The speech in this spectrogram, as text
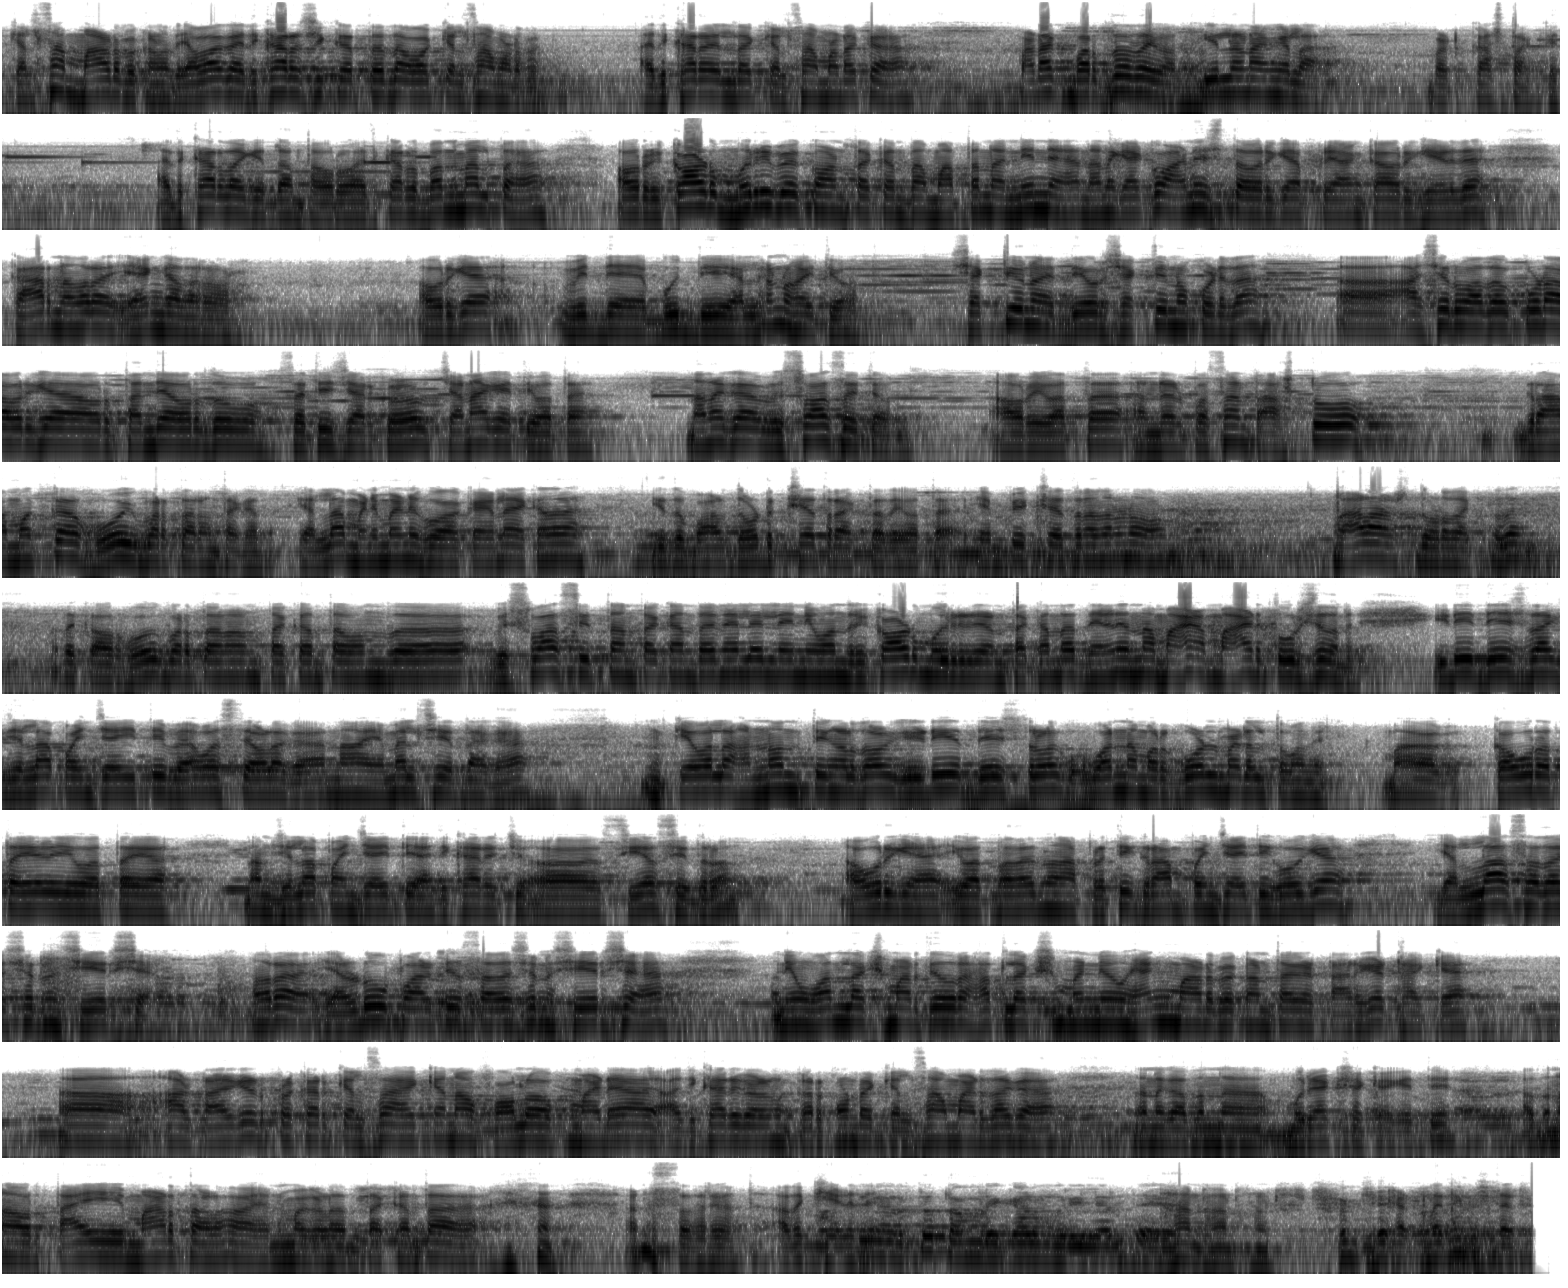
ಕೆಲಸ ಮಾಡ್ಬೇಕು ಅನ್ನೋದು. ಯಾವಾಗ ಅಧಿಕಾರ ಸಿಕ್ಕತ್ತದ, ಅವಾಗ ಕೆಲಸ ಮಾಡ್ಬೇಕು. ಅಧಿಕಾರ ಇಲ್ಲದ ಕೆಲಸ ಮಾಡೋಕೆ ಮಾಡಕ್ಕೆ ಬರ್ತದೆ ಇವತ್ತು. ಇಲ್ಲ ಅನ್ನಂಗಿಲ್ಲ. ಬಟ್ ಕಷ್ಟ ಆಕೈತಿ. ಅಧಿಕಾರದಾಗಿದ್ದಂಥವ್ರು ಅಧಿಕಾರ ಬಂದ ಮೇಲೆ ಅವ್ರು ರೆಕಾರ್ಡ್ ಮುರಿಬೇಕು ಅಂತಕ್ಕಂಥ ಮಾತನ್ನು ನಿನ್ನೆ ನನಗೆ ಯಾಕೋ ಅನಿಸ್ತು ಅವ್ರಿಗೆ ಪ್ರಿಯಾಂಕಾ ಅವ್ರಿಗೆ ಹೇಳಿದೆ. ಕಾರಣ ಅಂದ್ರೆ ಹೆಂಗೆ ಅದಾರ ಅವ್ರು? ಅವ್ರಿಗೆ ವಿದ್ಯೆ, ಬುದ್ಧಿ ಎಲ್ಲನೂ ಐತಿ ಇವತ್ತು. ಶಕ್ತಿನೂ ಐತಿ ದೇವ್ರ ಶಕ್ತಿನೂ ಕೊಡಿದ. ಆಶೀರ್ವಾದ ಕೂಡ ಅವ್ರಿಗೆ, ಅವ್ರ ತಂದೆ ಅವ್ರದ್ದು ಸತೀಶ್ ಜಾರಕಿಹೊಳಿ ಅವ್ರು ಚೆನ್ನಾಗೈತಿ ಇವತ್ತು. ನನಗೆ ವಿಶ್ವಾಸ ಐತೆ ಅವ್ರು ಅವ್ರು ಇವತ್ತು ಹಂಡ್ರೆಡ್ ಪರ್ಸೆಂಟ್ ಅಷ್ಟು ಗ್ರಾಮಕ್ಕೆ ಹೋಗಿ ಬರ್ತಾರಂತಕ್ಕಂಥ. ಎಲ್ಲ ಮನೆ ಮನೆಗೆ ಹೋಗೋಕ್ಕಾಗಿಲ್ಲ, ಯಾಕಂದ್ರೆ ಇದು ಭಾಳ ದೊಡ್ಡ ಕ್ಷೇತ್ರ ಆಗ್ತದೆ ಇವತ್ತು. ಎಂ ಪಿ ಕ್ಷೇತ್ರ ಅಂದ್ರೂ ಭಾಳ ಅಷ್ಟು ದೊಡ್ಡದಾಗ್ತದೆ. ಅದಕ್ಕೆ ಅವ್ರು ಹೋಗಿ ಬರ್ತಾರೆ ಅಂತಕ್ಕಂಥ ಒಂದು ವಿಶ್ವಾಸ ಇತ್ತು ಅಂತಕ್ಕಂಥ ಹಿನ್ನೆಲೆಯಲ್ಲಿ ನೀವು ಒಂದು ರೆಕಾರ್ಡ್ ಮುರಿರಿ ಅಂತಕ್ಕಂಥ ಹೇಳಿ ಮಾಡಿ ತೋರಿಸಿದ್ರೆ. ಇಡೀ ದೇಶದಾಗ ಜಿಲ್ಲಾ ಪಂಚಾಯಿತಿ ವ್ಯವಸ್ಥೆ ಒಳಗೆ ನಾ ಎಂ ಎಲ್ ಸಿ ಇದ್ದಾಗ ಕೇವಲ ಹನ್ನೊಂದು ತಿಂಗಳದೊಳಗೆ ಇಡೀ ದೇಶದೊಳಗೆ ಒನ್ ನಂಬರ್ ಗೋಲ್ಡ್ ಮೆಡಲ್ ತೊಗೊಂಡಿನಿ. ಮ, ಕೌರ್ ಅಂತ ಹೇಳಿ ಇವತ್ತು ನಮ್ಮ ಜಿಲ್ಲಾ ಪಂಚಾಯಿತಿ ಅಧಿಕಾರಿ ಚ ಸಿ ಎಸ್ ಇದ್ದರು ಅವ್ರಿಗೆ ಇವತ್ತು ಮೊದಲ ನಾನು ಪ್ರತಿ ಗ್ರಾಮ ಪಂಚಾಯತಿಗೆ ಹೋಗಿ ಎಲ್ಲ ಸದಸ್ಯರನ್ನ ಸೇರಿಸಿ. ಅಂದ್ರೆ ಎರಡೂ ಪಾರ್ಟಿ ಸದಸ್ಯರನ್ನ ಸೇರಿಸಿ, ನೀವು ಒಂದು ಲಕ್ಷ ಮಾಡ್ತಿದ್ರೆ ಹತ್ತು ಲಕ್ಷ ನೀವು ಹೆಂಗೆ ಮಾಡ್ಬೇಕಂತ ಟಾರ್ಗೆಟ್ ಹಾಕಿ. ಆ, ಟಾರ್ಗೆಟ್ ಪ್ರಕಾರ ಕೆಲಸ ಹಾಕಿ ನಾವು ಫಾಲೋ ಅಪ್ ಮಾಡಿ ಅಧಿಕಾರಿಗಳನ್ನು ಕರ್ಕೊಂಡು ಕೆಲಸ ಮಾಡಿದಾಗ ನನಗೆ ಅದನ್ನು ಮುರಿಯಕ್ಕೆ ಶಕ್ ಆಗೈತಿ. ಅದನ್ನು ಅವ್ರ ತಾಯಿ ಮಾಡ್ತಾಳ ಹೆಣ್ಮಗಳು ಅಂತಕ್ಕಂಥ ಅನ್ನಿಸ್ತದ್ರಿ ಇವತ್ತು ಅದಕ್ಕೆ ಹೇಳಿದೆ. ಹಾಂ ಹಾಂ ಹಾಂ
